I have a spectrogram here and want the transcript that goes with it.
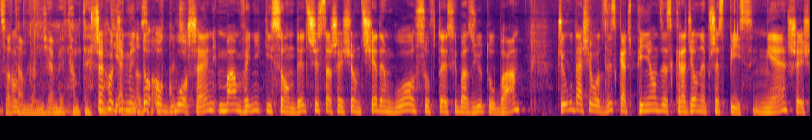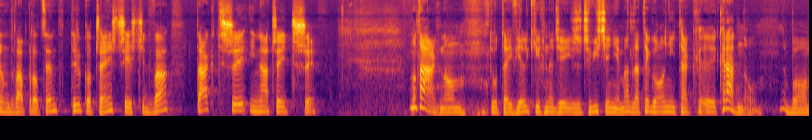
Co tam będziemy tam też Przechodzimy do ogłoszeń. Mam wyniki sądy. 367 głosów, to jest chyba z YouTube'a. Czy uda się odzyskać pieniądze skradzione przez PiS? Nie, 62%, tylko część, 32%. Tak, 3, inaczej 3. No tak, no tutaj wielkich nadziei rzeczywiście nie ma, dlatego oni tak e, kradną, bo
